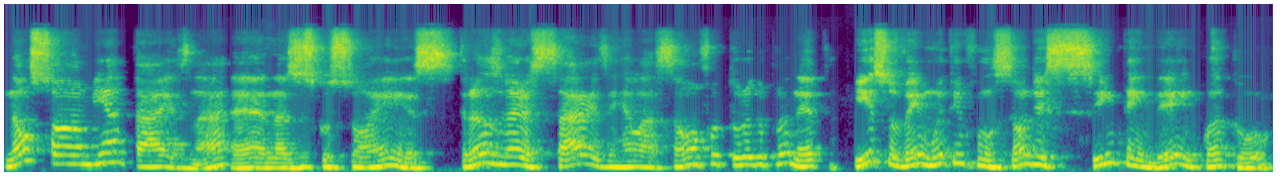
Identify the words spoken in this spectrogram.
não só ambientais, né? É, nas discussões transversais em relação ao futuro do planeta. Isso vem muito em função de se entender, enquanto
